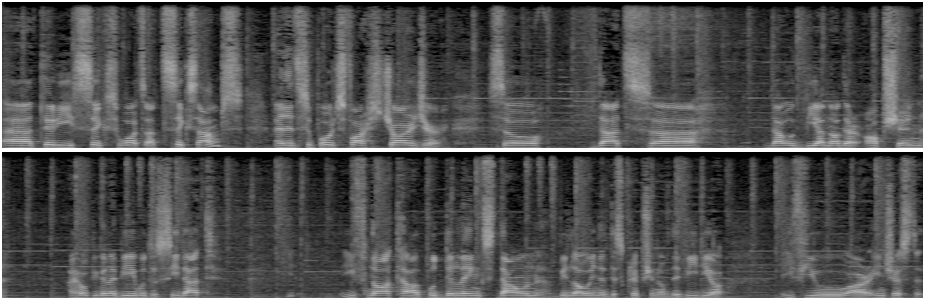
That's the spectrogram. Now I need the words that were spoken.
uh, 36 watts at 6 amps, and it supports fast charger. So that's uh, that would be another option. I hope you're going to be able to see that if not, I'll put the links down below in the description of the video if you are interested.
